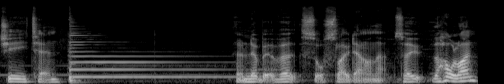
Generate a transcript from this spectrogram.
G10. And a little bit of a sort of slow down on that. So the whole line.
